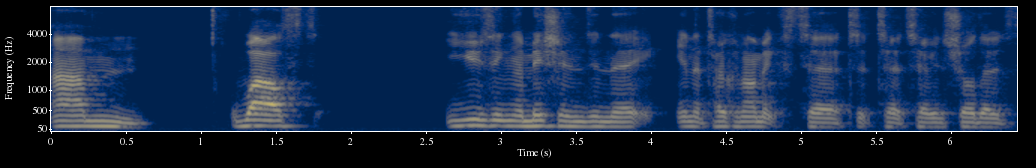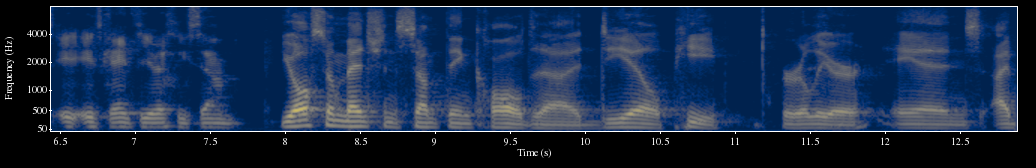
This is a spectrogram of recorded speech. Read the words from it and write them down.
um, whilst using emissions in the in the tokenomics to to, to, to ensure that it's, it's game theoretically sound. You also mentioned something called uh, DLP earlier, and I,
